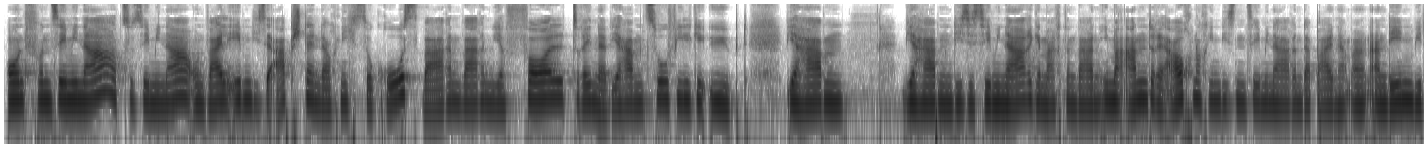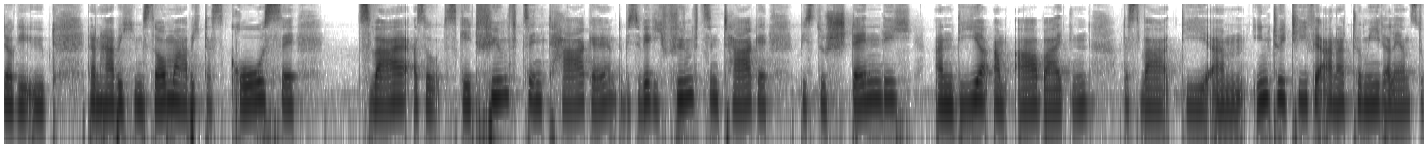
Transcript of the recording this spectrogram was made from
Und von Seminar zu Seminar und weil eben diese Abstände auch nicht so groß waren, waren wir voll drinne. Wir haben so viel geübt. Wir haben wir haben diese Seminare gemacht, dann waren immer andere auch noch in diesen Seminaren dabei, dann hat man an denen wieder geübt. Dann habe ich im Sommer habe ich das große zwei, also das geht 15 Tage, da bist du wirklich 15 Tage, bist du ständig an dir am Arbeiten. Das war die ähm, intuitive Anatomie, da lernst du,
